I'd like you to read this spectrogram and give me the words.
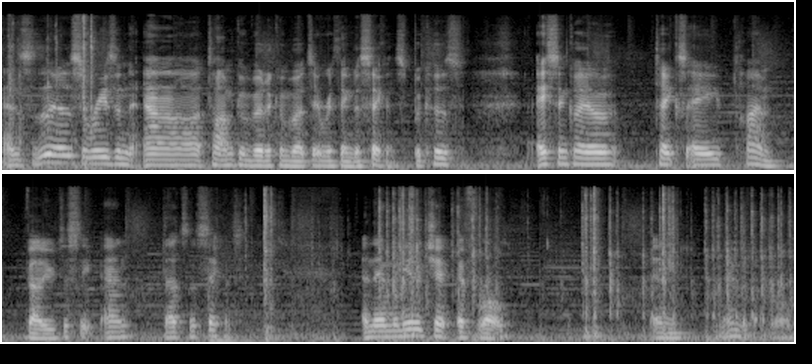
And so there's a reason our time converter converts everything to seconds, because asyncio takes a time value to sleep, and that's in seconds. And then we need to check if role, and remember that roles.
